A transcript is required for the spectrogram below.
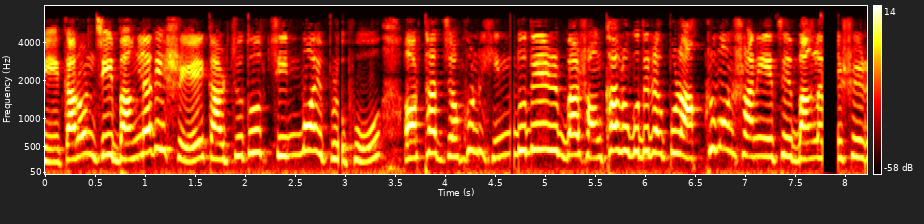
নিয়ে, কারণ যে বাংলাদেশে কার্যত চিন্ময় প্রভু, অর্থাৎ যখন হিন্দুদের বা সংখ্যালঘুদের উপর আক্রমণ সানিয়েছে বাংলাদেশের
